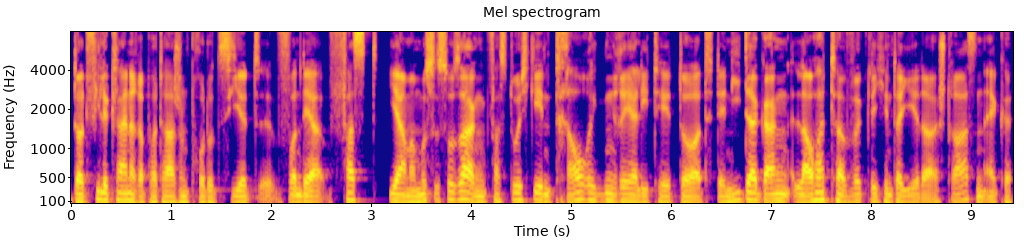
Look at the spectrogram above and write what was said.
dort viele kleine Reportagen produziert äh, von der fast, ja, man muss es so sagen, fast durchgehend traurigen Realität dort. Der Niedergang lauert da wirklich hinter jeder Straßenecke.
